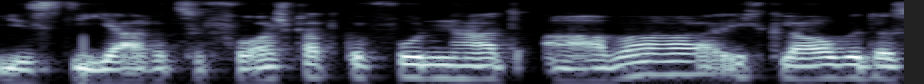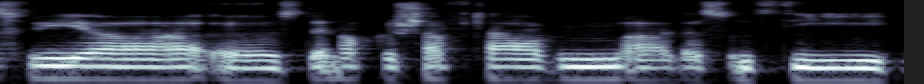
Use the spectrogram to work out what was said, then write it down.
wie es die Jahre zuvor stattgefunden hat. Aber ich glaube, dass wir äh, es dennoch geschafft haben, äh, dass uns die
